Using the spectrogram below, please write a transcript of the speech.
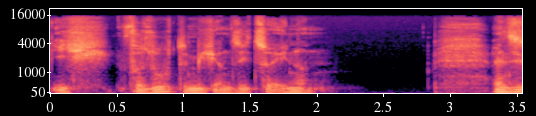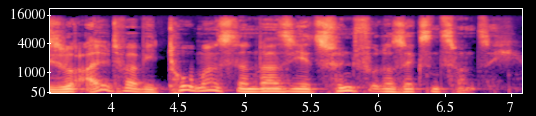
Ich versuchte mich an sie zu erinnern. Wenn sie so alt war wie Thomas, dann war sie jetzt fünf oder 26.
